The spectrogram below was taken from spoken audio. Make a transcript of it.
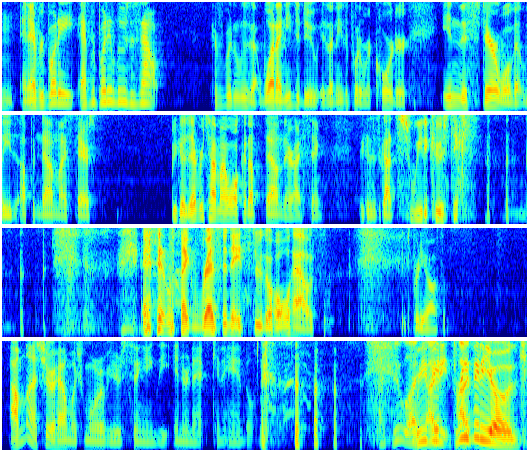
Hmm. and everybody everybody loses out. Everybody loses out. What I need to do is I need to put a recorder in this stairwell that leads up and down my stairs, because every time I walk it up and down there, I sing because it's got sweet acoustics. and it like resonates through the whole house. It's pretty awesome. I'm not sure how much more of your singing the internet can handle. I do like three I- three I, videos.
